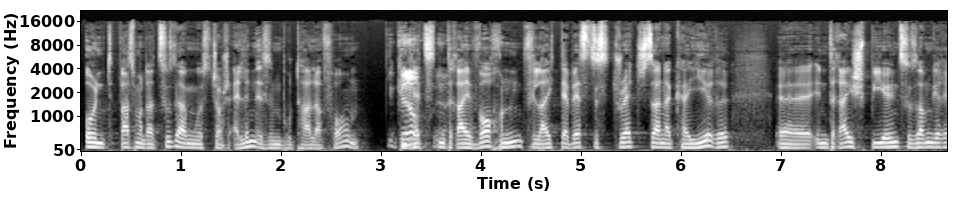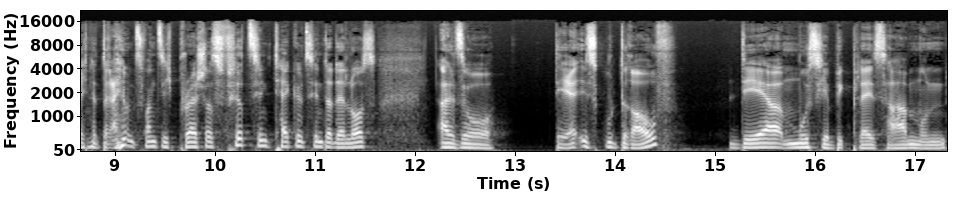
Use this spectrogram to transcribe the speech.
Und was man dazu sagen muss, Josh Allen ist in brutaler Form. Die Genau, letzten ja. drei Wochen, vielleicht der beste Stretch seiner Karriere, äh, in drei Spielen zusammengerechnet 23 Pressures, 14 Tackles hinter der Loss. Also, der ist gut drauf. Der muss hier Big Plays haben und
